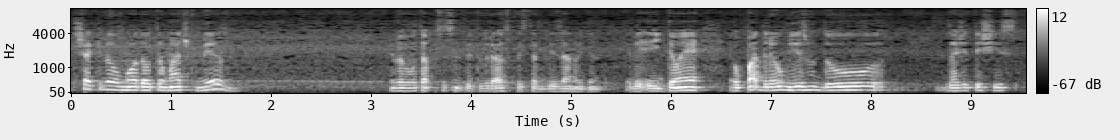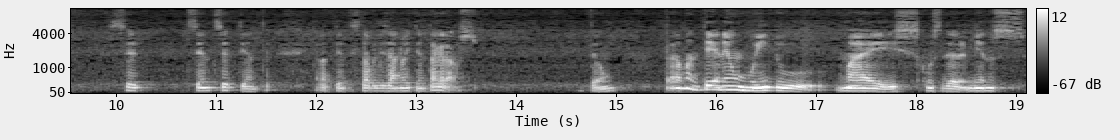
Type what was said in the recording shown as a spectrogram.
Deixar aqui no modo automático mesmo. Ele vai voltar para 68 graus para estabilizar no 80. Ele, então é, é o padrão mesmo do da GTX 170. Ela tenta estabilizar no 80 graus. Então, para manter né, um ruído mais considera menos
